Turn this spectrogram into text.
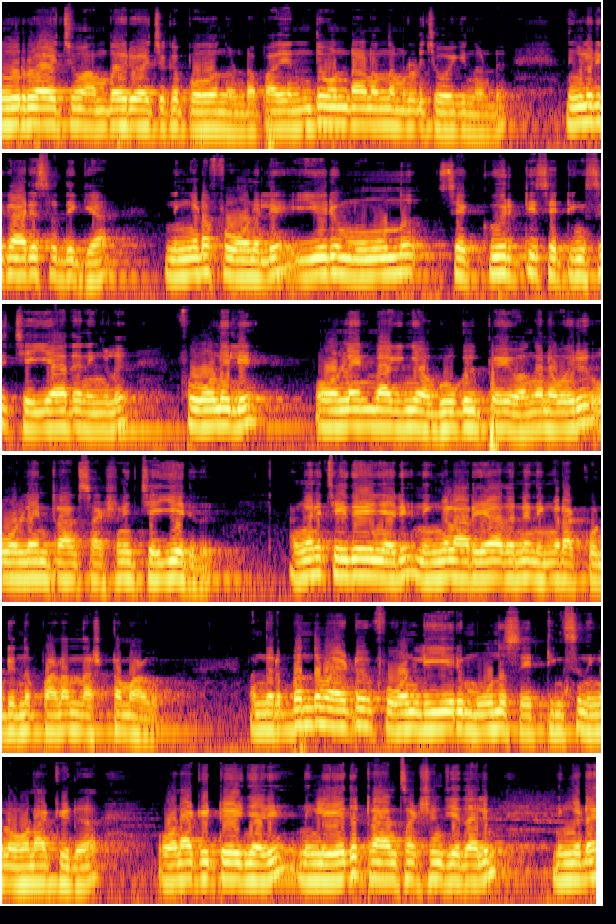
നൂറ് രൂപ വെച്ചും അമ്പത് രൂപ വെച്ചൊക്കെ പോകുന്നുണ്ട്. അപ്പോൾ അത് എന്തുകൊണ്ടാണെന്ന് നമ്മളോട് ചോദിക്കുന്നുണ്ട്. നിങ്ങളൊരു കാര്യം ശ്രദ്ധിക്കുക നിങ്ങളുടെ ഫോണിൽ ഈ ഒരു മൂന്ന് സെക്യൂരിറ്റി സെറ്റിങ്സ് ചെയ്യാതെ നിങ്ങൾ ഫോണിൽ ഓൺലൈൻ ബാങ്കിങ്ങോ ഗൂഗിൾ പേയോ അങ്ങനെ ഒരു ഓൺലൈൻ ട്രാൻസാക്ഷനും ചെയ്യരുത്. അങ്ങനെ ചെയ്തു കഴിഞ്ഞാൽ നിങ്ങളറിയാതെ തന്നെ നിങ്ങളുടെ അക്കൗണ്ടിൽ നിന്ന് പണം നഷ്ടമാകും. അപ്പം നിർബന്ധമായിട്ട് ഫോണിൽ ഈ ഒരു മൂന്ന് സെറ്റിങ്സ് നിങ്ങൾ ഓണാക്കി ഇടുക ഓണാക്കി ഇട്ട് കഴിഞ്ഞാൽ നിങ്ങൾ ഏത് ട്രാൻസാക്ഷൻ ചെയ്താലും നിങ്ങളുടെ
